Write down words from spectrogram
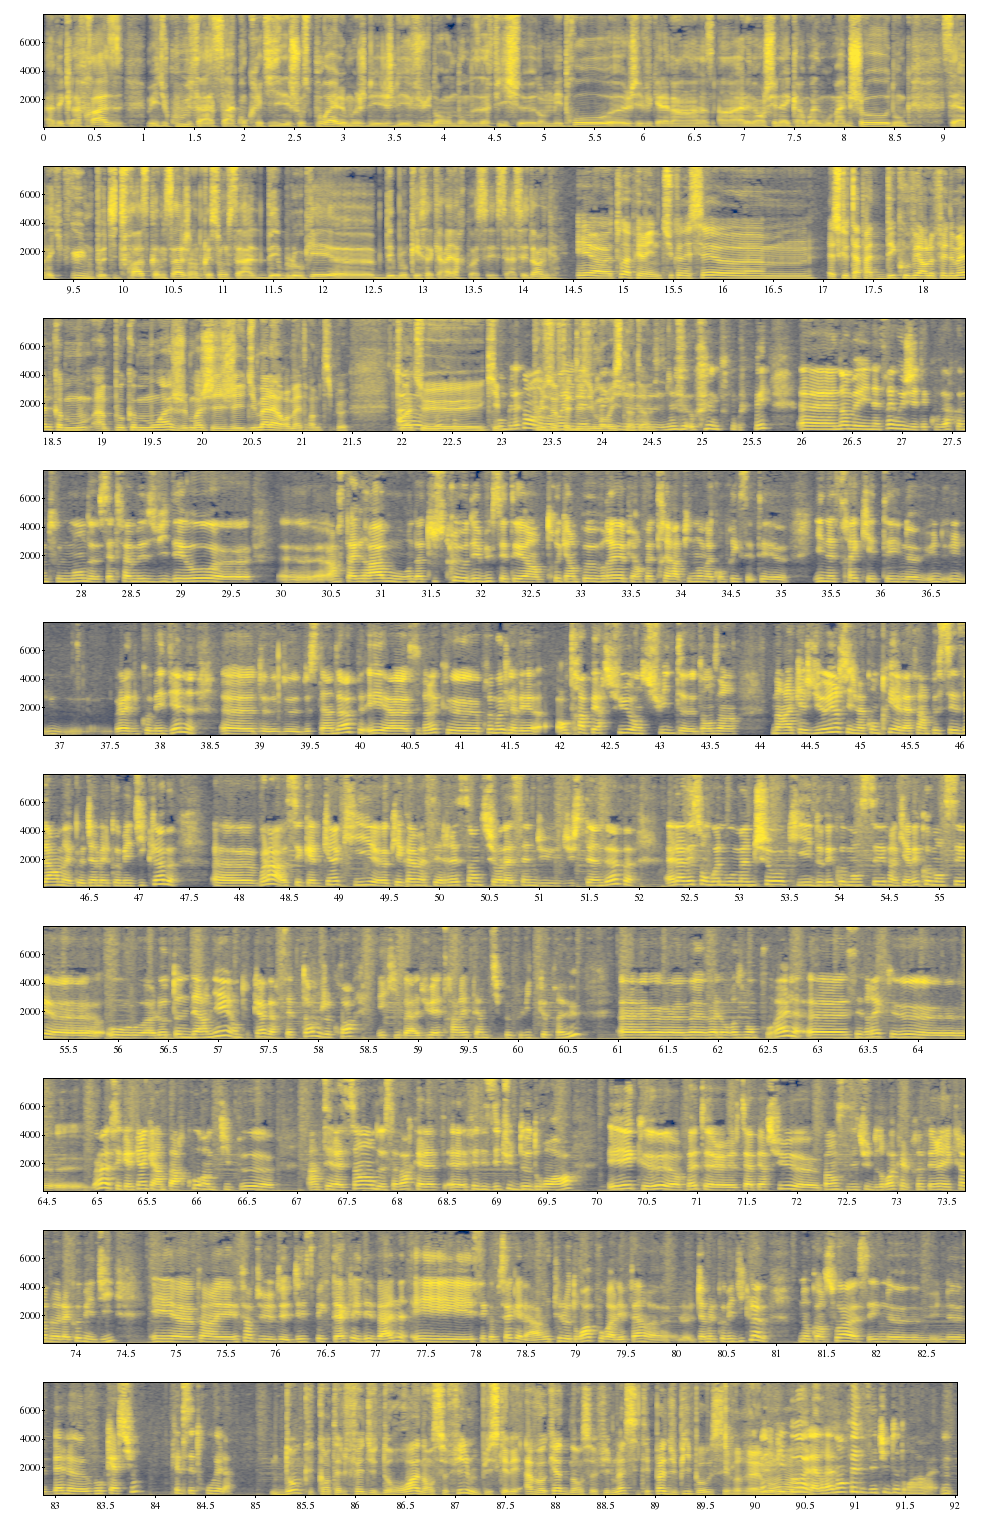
avec la phrase. Mais du coup, ça ça a concrétisé des choses pour elle. Moi, je l'ai je l'ai vu dans dans des affiches dans le métro. j'ai vu qu'elle avait un, un- elle avait enchaîné avec un one woman show. Donc c'est avec une petite phrase comme ça, j'ai l'impression que ça a débloqué euh, débloqué sa carrière quoi. C'est assez dingue. Et euh, toi, Perrine, tu connaissais euh, Est-ce que t'as pas découvert le phénomène comme un peu comme moi? Moi, j'ai eu du mal à remettre un petit peu. Toi, Ah, tu qui est plus au fait des humoristes euh, oui. Euh, non, mais Inès Reg, oui, j'ai découvert comme tout le monde cette fameuse vidéo euh, euh, Instagram où on a tous cru au début que c'était un truc un peu vrai, puis en fait très rapidement on a compris que c'était euh, Inès Reg qui était une, une, comédienne de, de, de stand-up. Et c'est vrai que après moi je l'avais entreaperçue ensuite dans un Marrakech du rire, si j'ai bien compris, elle a fait un peu ses armes avec le Jamel Comedy Club. Euh, voilà, c'est quelqu'un qui, euh, qui est quand même assez récente sur la scène du, du stand-up. Elle avait son One Woman Show qui devait commencer, enfin qui avait commencé euh, au, à l'automne dernier, en tout cas vers septembre, je crois, et qui bah, a dû être arrêté un petit peu plus vite que prévu, euh, malheureusement pour elle. Euh, c'est vrai que euh, voilà, c'est quelqu'un qui a un parcours un petit peu intéressant, de savoir qu'elle a, elle a fait des études de droit et que en fait elle s'est aperçue euh, pendant ses études de droit qu'elle préférait écrire de la comédie et euh, enfin faire du- de- des spectacles et des vannes et c'est comme ça qu'elle a arrêté le droit pour aller faire euh, le Jamel Comedy Club donc en soi c'est une, une belle vocation qu'elle s'est trouvée là Donc, quand elle fait du droit dans ce film, puisqu'elle est avocate dans ce film-là, c'était pas du pipeau, c'est Pas vraiment. du pipeau, euh, elle a vraiment fait des études de droit ouais.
